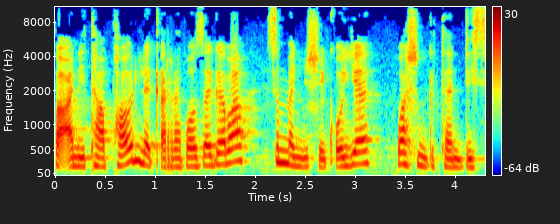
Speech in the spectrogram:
በአኒታ ፓውል ለቀረበው ዘገባ ስመኝሽ የቆየ ዋሽንግተን ዲሲ።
